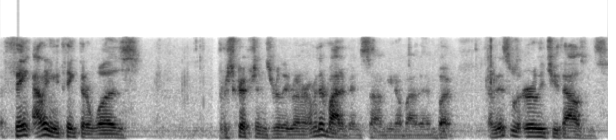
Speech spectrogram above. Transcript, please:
I think, I don't even think there was prescriptions really running. I mean, there might have been some, you know, by then, but I mean, this was early 2000s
